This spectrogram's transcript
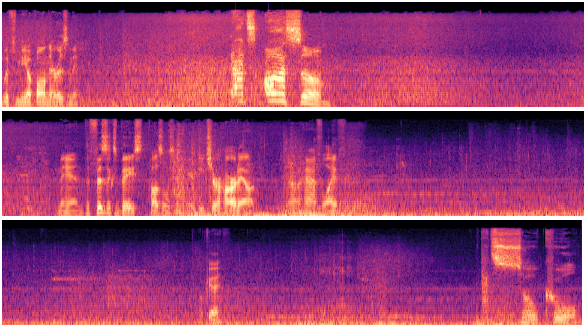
lift me up on there, isn't it? That's awesome! Man, the physics-based puzzles in here. Eat your heart out, uh, Half-Life. Okay. That's so cool.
